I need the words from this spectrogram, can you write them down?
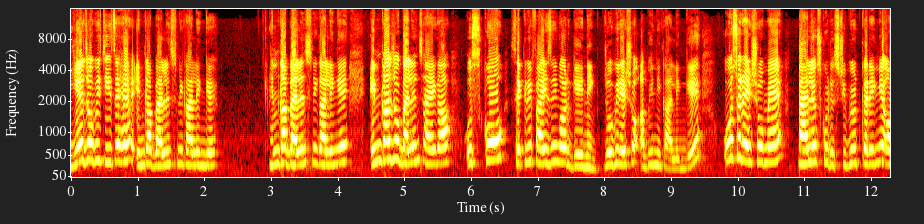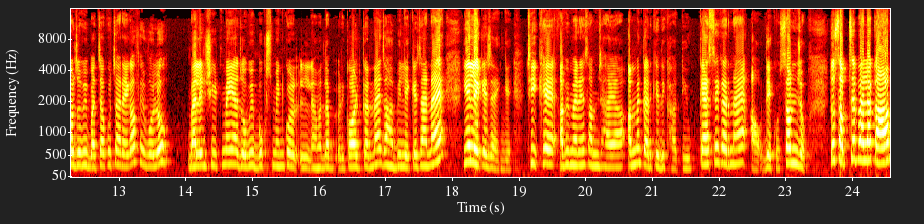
ये जो भी चीज़ें हैं, इनका बैलेंस निकालेंगे। इनका बैलेंस निकालेंगे। इनका जो बैलेंस आएगा, उसको सेक्रीफाइसिंग और गेनिंग जो भी रेशो अभी निकालेंगे, उस रेशो में पहले उसको डिस्ट्रीब्यूट करेंगे और जो भी बचा कुचा रहेगा, फिर वो लोग बैलेंस शीट में या जो भी बुक्स में इनको मतलब रिकॉर्ड करना है, जहाँ भी लेके जाना है, ये लेके जाएँगे। ठीक है, अभी मैंने समझाया, अब मैं करके दिखाती हूँ। कैसे करना है? आओ, देखो, समझो। तो सबसे पहला काम,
